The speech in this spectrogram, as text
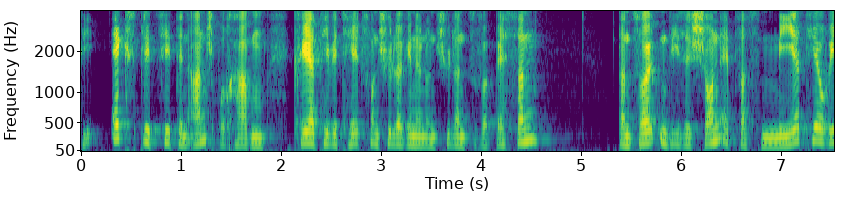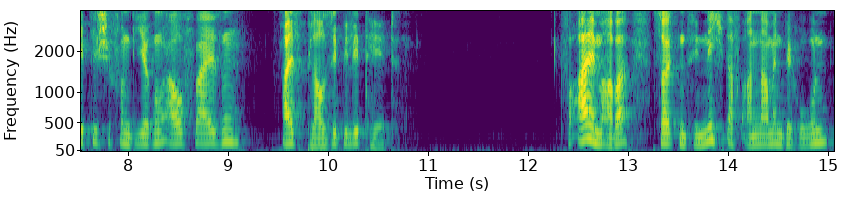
die explizit den Anspruch haben, Kreativität von Schülerinnen und Schülern zu verbessern, dann sollten diese schon etwas mehr theoretische Fundierung aufweisen als Plausibilität. Vor allem aber sollten sie nicht auf Annahmen beruhen,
